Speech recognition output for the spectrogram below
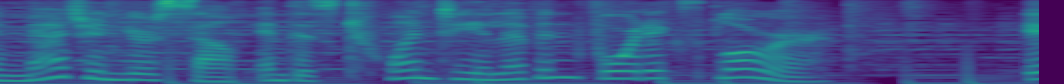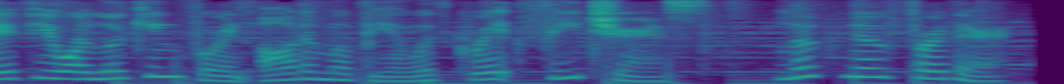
Imagine yourself in this 2011 Ford Explorer. If you are looking for an automobile with great features, look no further.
